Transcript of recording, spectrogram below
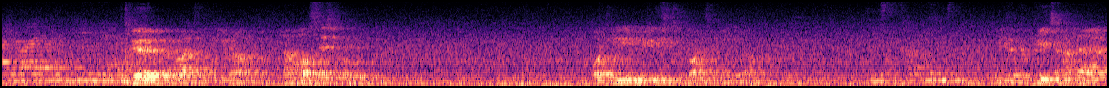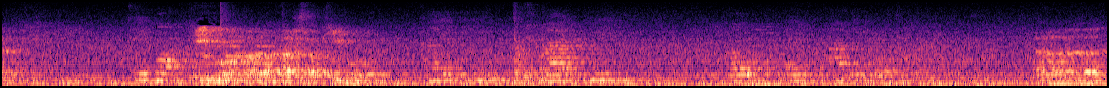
I write an email. Good. I write an email. And what's this called? What do you use to write an email? It's computer. You use a computer and a Keyboard. keyboard. I I just got keyboard. K Y P O A R. And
